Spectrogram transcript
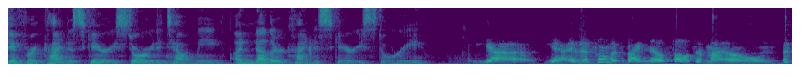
different kind of scary story to tell me. Another kind of scary story. yeah, yeah. And this one was by no fault of my own.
